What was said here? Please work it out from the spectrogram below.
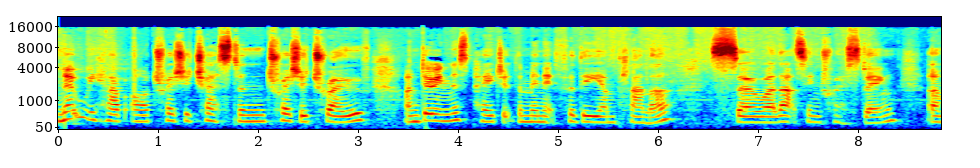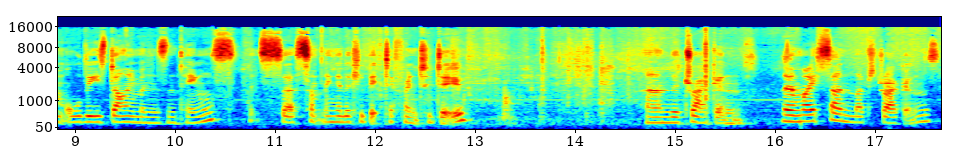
Note we have our treasure chest and treasure trove. I'm doing this page at the minute for the um, planner, so uh, that's interesting. Um, all these diamonds and things. It's uh, something a little bit different to do. And the dragons. Now my son loves dragons,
